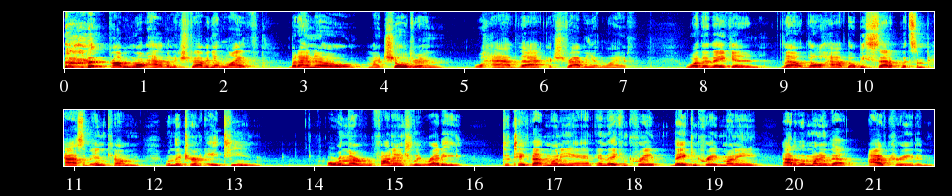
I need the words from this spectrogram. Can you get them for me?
probably won't have an extravagant life but i know my children will have that extravagant life. Whether they could, they'll, they'll have, they'll be set up with some passive income when they turn 18, or when they're financially ready to take that money in, and they can create, they can create money out of the money that I've created, and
